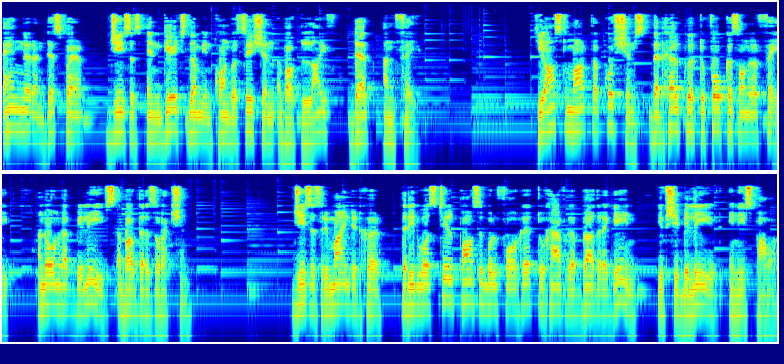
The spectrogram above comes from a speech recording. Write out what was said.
anger, and despair, Jesus engaged them in conversation about life, death, and faith. He asked Martha questions that helped her to focus on her faith and on her beliefs about the resurrection. Jesus reminded her that it was still possible for her to have her brother again if she believed in his power.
